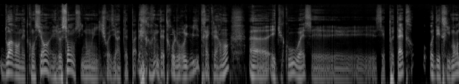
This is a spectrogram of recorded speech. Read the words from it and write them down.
doivent en être conscients et le sont, sinon ils choisiraient peut-être pas d'être au rugby, très clairement. Euh, et du coup, ouais, c'est, c'est peut-être au détriment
